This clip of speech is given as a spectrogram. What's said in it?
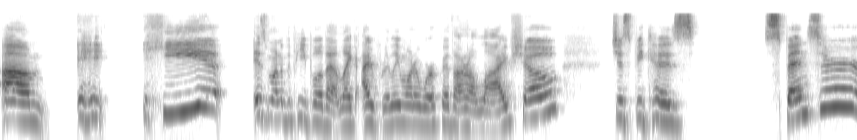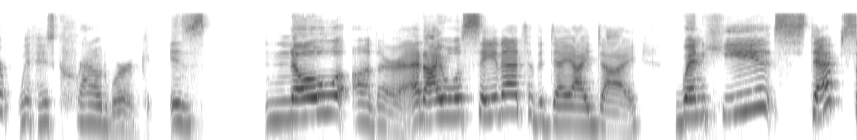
um, he he is one of the people that like I really want to work with on a live show, just because Spencer with his crowd work is no other. And I will say that to the day I die. When he steps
